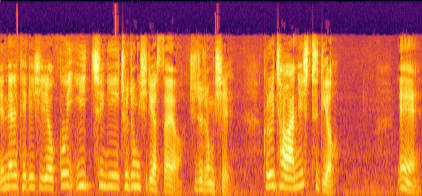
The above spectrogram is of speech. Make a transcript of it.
옛날에 대기실이었고, 2층이 조종실이었어요. 주조종실. 그리고 저 안이 스튜디오. 예.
